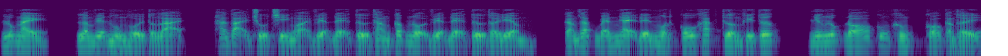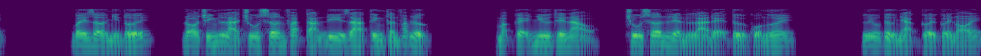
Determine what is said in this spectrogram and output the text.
Lúc này, lâm viễn hùng hồi tưởng lại, hắn tại chủ trì ngoại viện đệ tử thăng cấp nội viện đệ tử thời điểm cảm giác bén nhạy đến một cỗ khác thường khí tức, nhưng lúc đó cũng không có cảm thấy. Bây giờ nhìn tới, đó chính là chu sơn phát tán đi ra tinh thần pháp lực. Mặc kệ như thế nào, chu sơn liền là đệ tử của ngươi. Lưu tử nhạc cười cười nói,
